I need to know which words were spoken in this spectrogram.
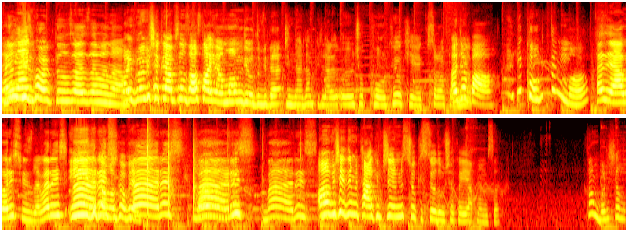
Neden korktunuz Özlem Hanım? Ay böyle bir şaka yapsanız asla inanmam diyordu bir de. Cinlerden pillerden öyle çok korkuyor ki kusura bakmayın. Acaba? Ya korktun mu? Hadi ya barış bizle barış. İyidir barış, ama kabul et. Barış. Barış. Barış. Ama bir şey değil mi? Takipçilerimiz çok istiyordu bu şakayı yapmamızı. Tamam barışalım.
